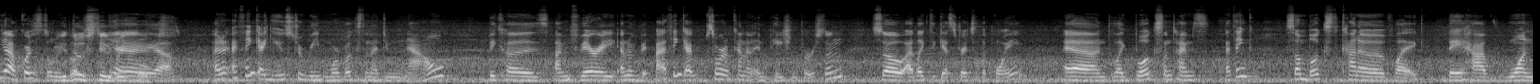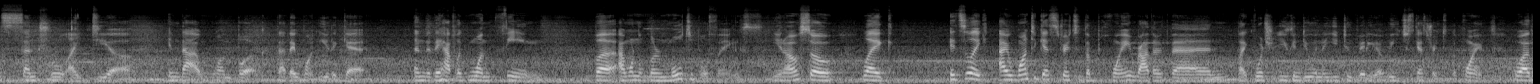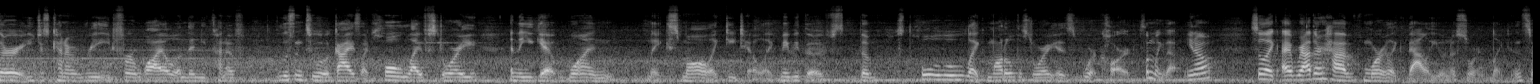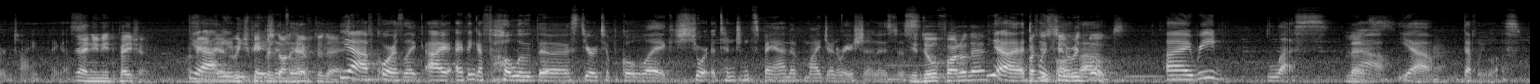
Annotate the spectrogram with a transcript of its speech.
Yeah, of course, I still read You do books. still yeah, read yeah, books? Yeah, I, I think I used to read more books than I do now because I'm very, I'm a, I think I'm sort of kind of an impatient person, so I'd like to get straight to the point. And like books, sometimes I think some books kind of like they have one central idea in that one book that they want you to get, and that they have like one theme. But I want to learn multiple things, you know. So like it's like I want to get straight to the point rather than like what you can do in a YouTube video. You just get straight to the point. Whether you just kind of read for a while and then you kind of listen to a guy's like whole life story and then you get one like small like detail like maybe the the whole like model of the story is work hard something like that you know so like I'd rather have more like value in a certain like in a certain time I guess Yeah, and you need patience. I yeah, mean, which people don't have today. Yeah, of course. Like I, I think I follow the stereotypical like short attention span of my generation. It's just You do follow that? Yeah, I but you still read that. books. I read less. Less. Now. Yeah, Okay. definitely less.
